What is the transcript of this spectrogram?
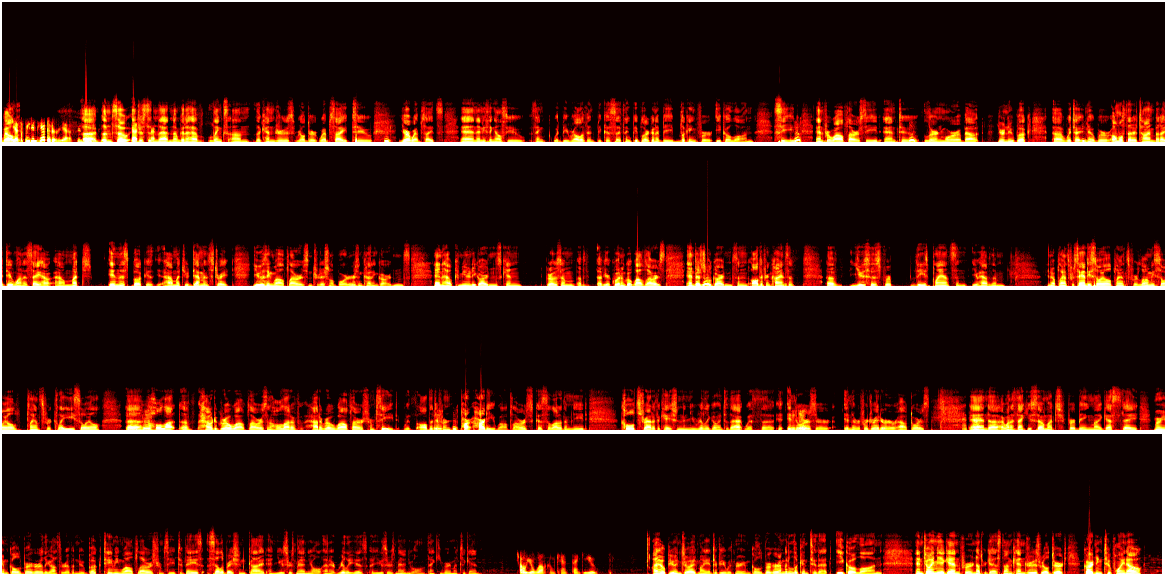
Well, yes, weed inhibitor. Yes. Uh. I'm so That's interested in that, and I'm going to have links on the Ken Druse Real Dirt website to Hmm. your websites and anything else you think would be relevant because I think people are going to be looking for Eco Lawn seed Mhm. and for wildflower seed and to Hmm. learn more about your new book, uh, which I you know we're almost out of time, but I do want to say how, how much in this book is how much you demonstrate using wildflowers in traditional borders and cutting gardens, and how community gardens can grow some of of your quote unquote wildflowers, and vegetable gardens, and all different kinds of of uses for these plants, and you have them. You know, plants for sandy soil, plants for loamy soil, plants for clayey soil, uh, Mhm. a whole lot of how to grow wildflowers, and a whole lot of how to grow wildflowers from seed with all the different Mhm. par- hardy wildflowers, because a lot of them need cold stratification, and you really go into that with uh, i- indoors or in the refrigerator or outdoors. That's And uh, I want to thank you so much for being my guest today, Miriam Goldberger, the author of a new book, Taming Wildflowers from Seed to Vase, celebration guide and user's manual. And it really is a user's manual. And thank you very much again. Oh, you're welcome, Ken. Thank you. I hope you enjoyed my interview with Miriam Goldberger. I'm going to look into that eco lawn And join me again for another guest on Ken Druse Real Dirt Gardening 2.0.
